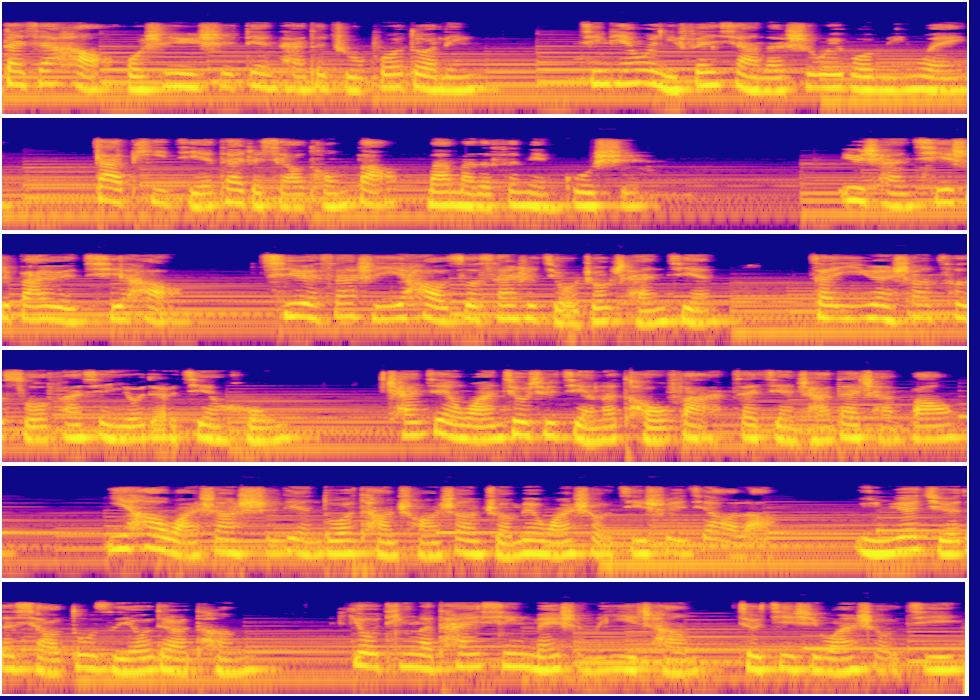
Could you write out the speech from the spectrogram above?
大家好，我是运势电台的主播朵琳，今天为你分享的是微博名为“大屁姐带着小童宝妈妈的分娩故事”。预产期是八月七号，七月三十一号做三十九周产检，在医院上厕所发现有点见红，产检完就去剪了头发，再检查待产包。一号晚上十点多躺床上准备玩手机睡觉了，隐约觉得小肚子有点疼，又听了胎心没什么异常，就继续玩手机。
